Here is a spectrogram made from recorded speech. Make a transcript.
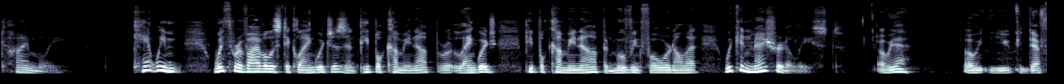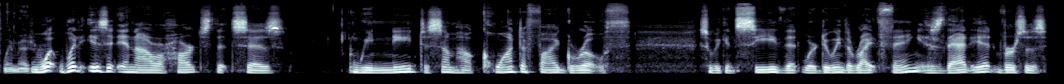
timely. Can't we, with revivalistic languages and people coming up, or language, people coming up and moving forward and all that, we can measure it at least. Oh yeah. Oh, you can definitely measure. it. What what is it in our hearts that says we need to somehow quantify growth so we can see that we're doing the right thing? Is that it versus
